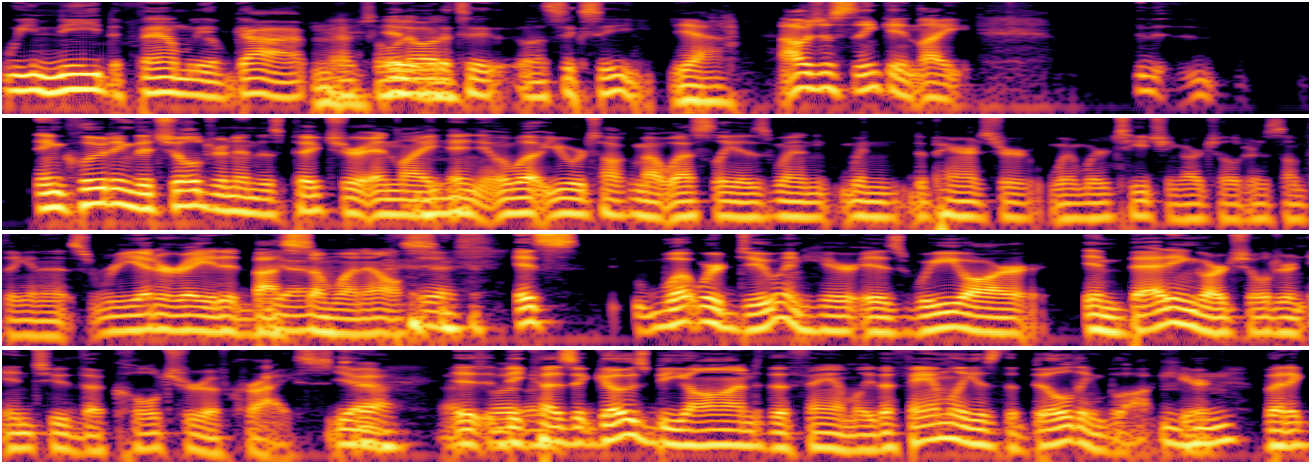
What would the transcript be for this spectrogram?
we need the family of God in order to uh, succeed. Yeah. I was just thinking, like, th- including the children in this picture, and like, Mm-hmm. and what you were talking about, Wesley, is when when the parents are when we're teaching our children something, and it's reiterated by Yeah. someone else. Yes. It's what we're doing here is we are embedding our children into the culture of Christ. Yeah. It- because it goes beyond the family. The family is the building block Mm-hmm. here, but it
